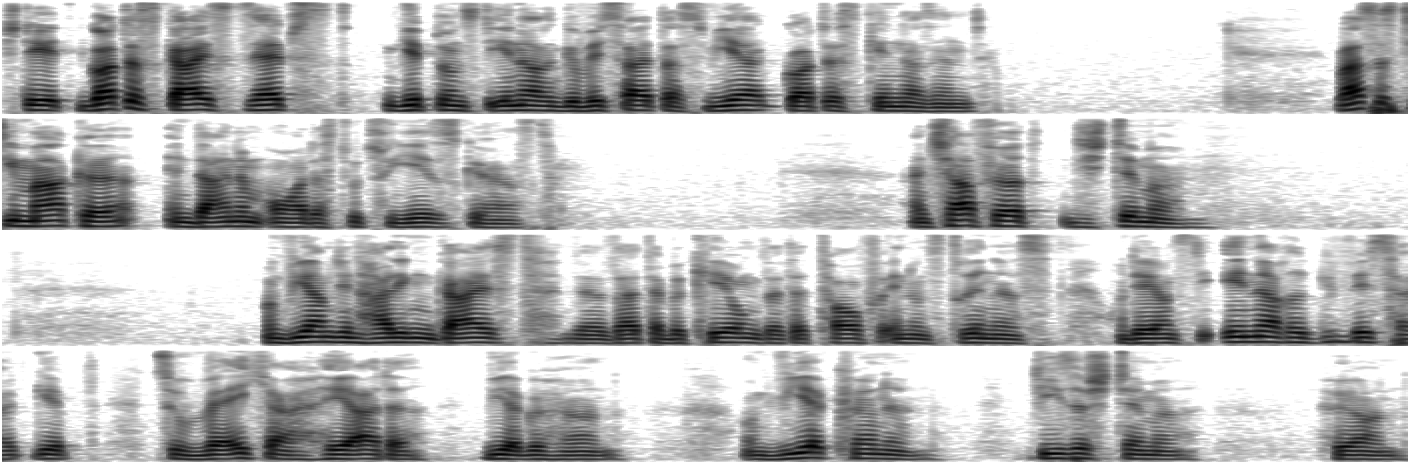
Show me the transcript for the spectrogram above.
steht, Gottes Geist selbst gibt uns die innere Gewissheit, dass wir Gottes Kinder sind. Was ist die Marke in deinem Ohr, dass du zu Jesus gehörst? Ein Schaf hört die Stimme. Und wir haben den Heiligen Geist, der seit der Bekehrung, seit der Taufe in uns drin ist und der uns die innere Gewissheit gibt, zu welcher Herde wir gehören. Und wir können diese Stimme hören.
